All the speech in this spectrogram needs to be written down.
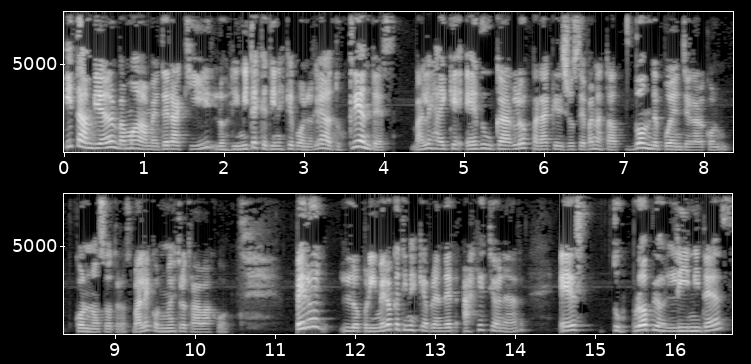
Y también vamos a meter aquí los límites que tienes que ponerles a tus clientes, ¿vale? Hay que educarlos para que ellos sepan hasta dónde pueden llegar con, con nosotros, ¿vale? Con nuestro trabajo. Pero lo primero que tienes que aprender a gestionar es tus propios límites,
